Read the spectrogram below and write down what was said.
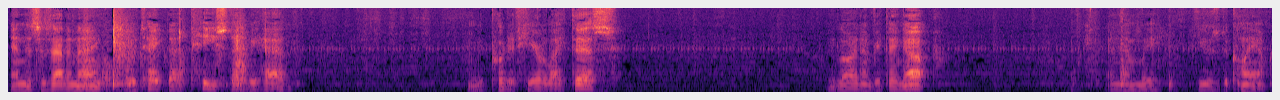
And this is at an angle. So we take that piece that we had and we put it here like this. We line everything up and then we use the clamp.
